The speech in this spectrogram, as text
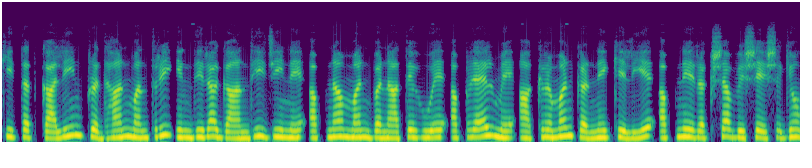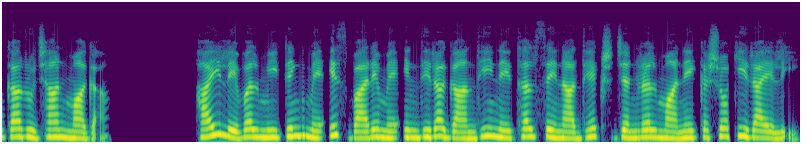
की तत्कालीन प्रधानमंत्री इंदिरा गांधी जी ने अपना मन बनाते हुए अप्रैल में आक्रमण करने के लिए अपने रक्षा विशेषज्ञों का रुझान मांगा। हाई लेवल मीटिंग में इस बारे में इंदिरा गांधी ने थल सेनाध्यक्ष जनरल मानेकशो की राय ली।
